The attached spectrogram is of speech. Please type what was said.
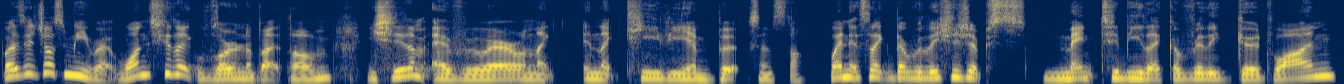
but is it just me, right? Once you like learn about them, you see them everywhere on like in like TV and books and stuff. When it's like the relationship's meant to be like a really good one,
